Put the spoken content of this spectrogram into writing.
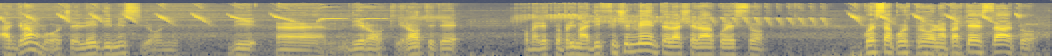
a gran voce le dimissioni di, eh, di Rocchi. Rocchi che, come detto prima, difficilmente lascerà questo, questa poltrona perché è stato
